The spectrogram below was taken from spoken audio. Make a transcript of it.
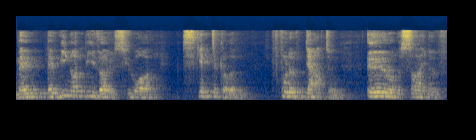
May, may we not be those who are skeptical and full of doubt and err on the side of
